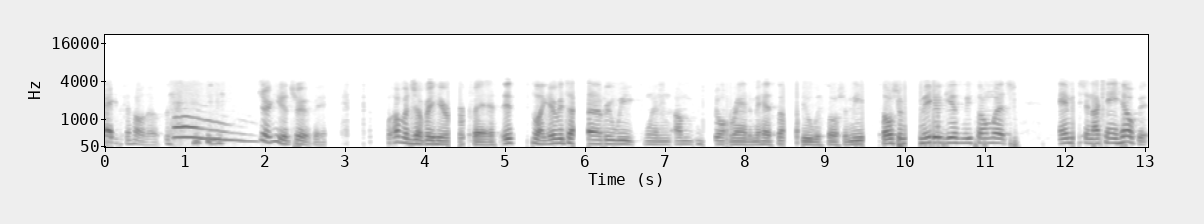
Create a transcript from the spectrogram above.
Hey, so hold up. Jerk, you a trip, man. I'm gonna jump in here real fast. It's like every time, every week when I'm doing random, it has something to do with social media. Social media gives me so much ambition, I can't help it.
